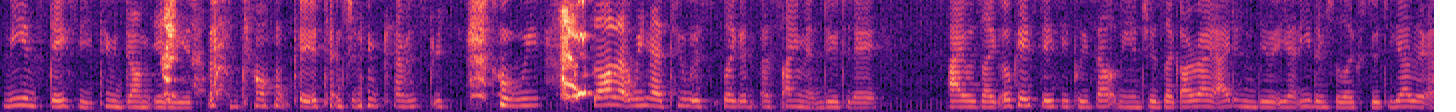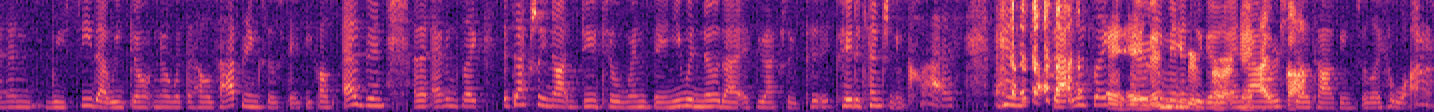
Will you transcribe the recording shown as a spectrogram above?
Me and Stacy, two dumb idiots that don't pay attention in chemistry, we saw that we had two like an assignment due today. I was like, okay, Stacy, please help me. And she was like, all right, I didn't do it yet either, so let's do it together. And then we see that we don't know what the hell is happening, so Stacy calls Evan, and then Evan's like, it's actually not due till Wednesday, and you would know that if you actually pa paid attention in class. And that was like Hey, hey, 30 let me minutes ago, refer, and okay? now I we're still talking, so like, why?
